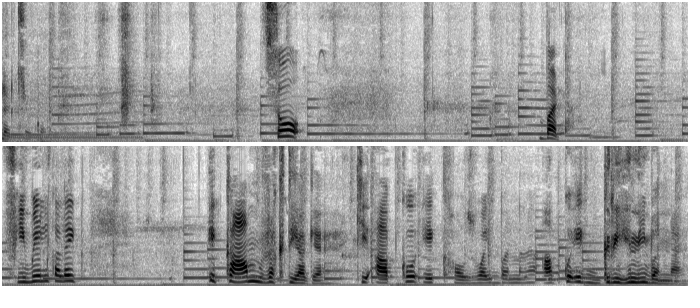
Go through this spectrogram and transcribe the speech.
लड़कियों को। सो बट फीमेल का लाइक एक काम रख दिया गया है कि आपको एक हाउसवाइफ बनना है, आपको एक गृहिणी बनना है।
